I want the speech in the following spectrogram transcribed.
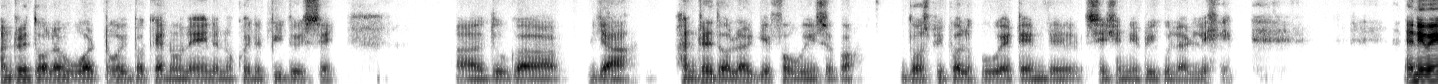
हंड्रेड डॉलर वर्थ ओइब कैनोने इन ꯑꯗꯨꯒ ꯌꯥ ꯍꯟꯗ꯭ꯔꯦꯠ ꯗꯣꯂꯔ ꯒꯤꯐ ꯑꯋꯦꯁꯨꯀꯣ ꯗꯣꯁ ꯄꯤꯄꯜ ꯍꯨ ꯑꯦꯇꯦꯟ ꯗ ꯁꯦꯁꯟ ꯔꯤꯒꯨꯂꯔꯂꯤ ꯑꯦꯅꯤꯋꯦ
